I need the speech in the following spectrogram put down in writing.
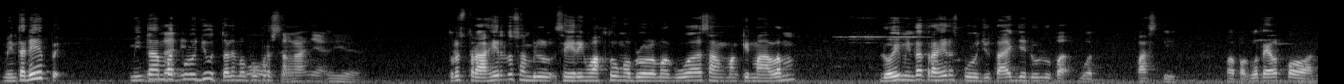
Minta DP. Minta, Minta 40 juta 50 Oh, persen. setengahnya. Iya. Terus terakhir tuh sambil seiring waktu ngobrol sama gua sang makin malam, doi minta terakhir 10 juta aja dulu pak buat pasti. Bapak gua telepon,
